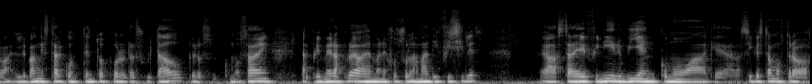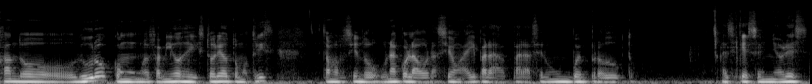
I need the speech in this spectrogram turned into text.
van a estar contentos por el resultado, pero como saben, las primeras pruebas de manejo son las más difíciles hasta definir bien cómo va a quedar. Así que estamos trabajando duro con los amigos de Historia Automotriz. Estamos haciendo una colaboración ahí para, hacer un buen producto. Así que señores,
